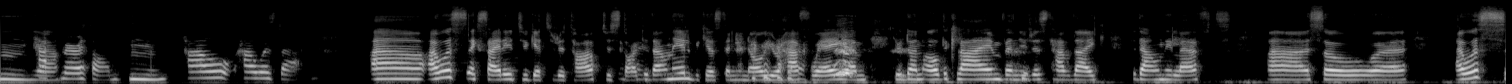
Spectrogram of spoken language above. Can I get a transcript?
Mm, yeah. half marathon. Mm. How how was that? Uh, I was excited to get to the top to start Okay. the downhill because then you know you're halfway and you've done all the climb and you just have like the downhill left. Uh, so uh, I was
